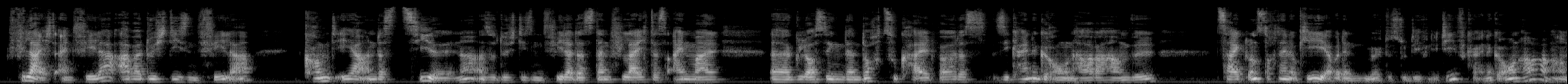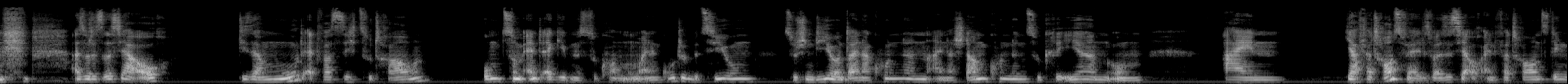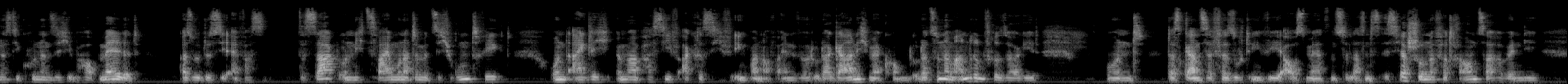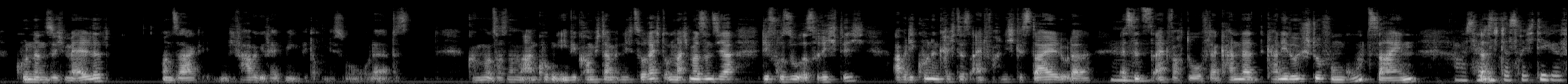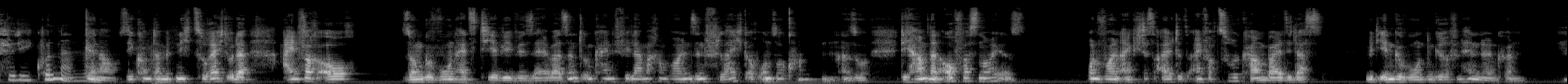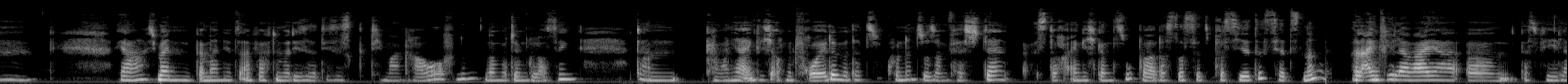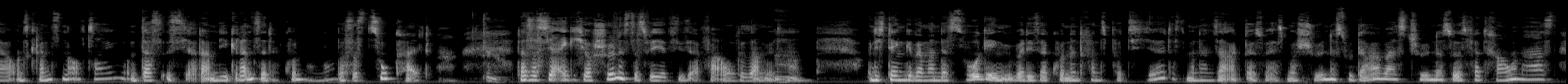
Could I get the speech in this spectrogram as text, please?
vielleicht ein Fehler, aber durch diesen Fehler kommt eher an das Ziel, ne? Also durch diesen Fehler, dass dann vielleicht das einmal äh, Glossing dann doch zu kalt war, dass sie keine grauen Haare haben will, zeigt uns doch dann, okay, aber dann möchtest du definitiv keine grauen Haare haben. Also das ist ja auch dieser Mut, etwas sich zu trauen, um zum Endergebnis zu kommen, um eine gute Beziehung zwischen dir und deiner Kundin, einer Stammkundin zu kreieren, um ein ja, Vertrauensverhältnis, weil es ist ja auch ein Vertrauensding, dass die Kundin sich überhaupt meldet. Also, dass sie einfach das sagt und nicht zwei Monate mit sich rumträgt und eigentlich immer passiv-aggressiv irgendwann auf einen wird oder gar nicht mehr kommt oder zu einem anderen Friseur geht und das Ganze versucht irgendwie ausmerzen zu lassen. Das ist ja schon eine Vertrauenssache, wenn die Kundin sich meldet und sagt, die Farbe gefällt mir irgendwie doch nicht so oder das können wir uns das nochmal angucken, irgendwie komme ich damit nicht zurecht. Und manchmal sind es ja, die Frisur ist richtig, aber die Kundin kriegt es einfach nicht gestylt oder hm. es sitzt einfach doof. Dann kann, da, kann die Durchstufung gut sein. Aber es ist halt nicht das Richtige für die Kunden. Ne? Genau, sie kommt damit nicht zurecht oder einfach auch so ein Gewohnheitstier, wie wir selber sind und keine Fehler machen wollen, sind vielleicht auch unsere Kunden. Also die haben dann auch was Neues und wollen eigentlich das Alte einfach zurückhaben, weil sie das mit ihren gewohnten Griffen handeln können. Hm. Ja, ich meine, wenn man jetzt einfach nur diese, dieses Thema Grau aufnimmt, nur ne, mit dem Glossing, dann kann man ja eigentlich auch mit Freude mit der Kundin zusammen feststellen, ist doch eigentlich ganz super, dass das jetzt passiert ist jetzt, ne? Weil ein Fehler war ja, ähm, dass Fehler uns Grenzen aufzeigen und das ist ja dann die Grenze der Kunden, ne? dass es zu kalt war. Genau. Dass es ja eigentlich auch schön ist, dass wir jetzt diese Erfahrung gesammelt mhm. haben. Und ich denke, wenn man das so gegenüber dieser Kundin transportiert, dass man dann sagt, also erstmal schön, dass du da warst, schön, dass du das Vertrauen hast,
